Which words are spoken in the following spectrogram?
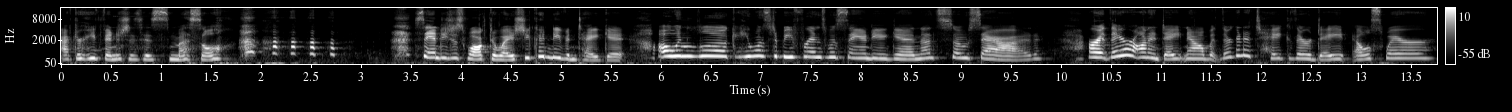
After he finishes his muscle. Sandy just walked away. She couldn't even take it. Oh, and look, he wants to be friends with Sandy again. That's so sad. All right, they are on a date now, but they're going to take their date elsewhere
